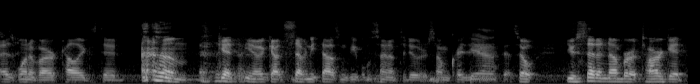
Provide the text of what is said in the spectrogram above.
as one of our colleagues did, get you know, got seventy thousand people to sign up to do it or some crazy thing Yeah. like that. So you set a number, a target,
